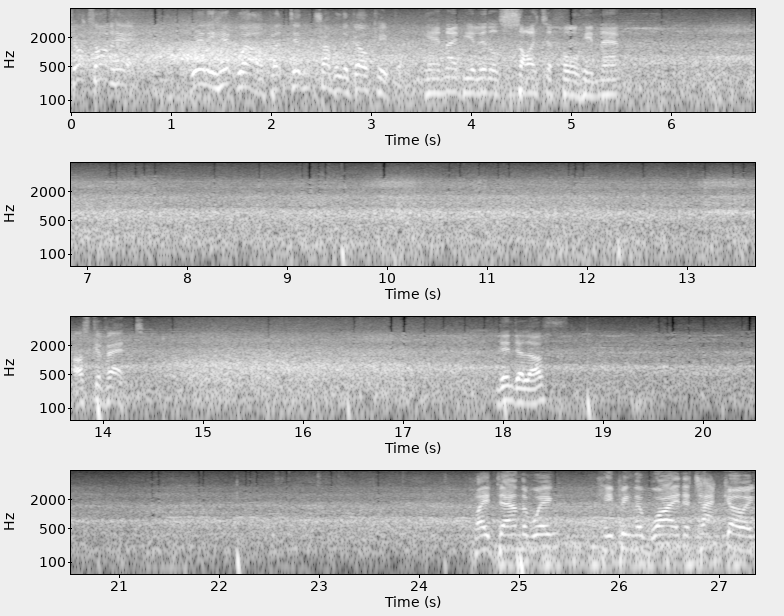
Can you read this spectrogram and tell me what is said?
Shots on here. Really hit well, but didn't trouble the goalkeeper. Yeah, maybe a little sighter for him there. Oscar Wendt. Lindelof. Played down the wing, keeping the wide attack going.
